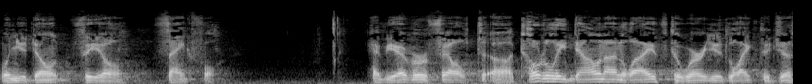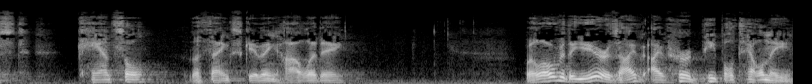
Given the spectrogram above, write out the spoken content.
when you don't feel thankful? Have you ever felt uh, totally down on life to where you'd like to just cancel the Thanksgiving holiday? Well, over the years, I've, I've heard people tell me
